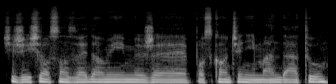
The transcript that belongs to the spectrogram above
Čiže išiel som s vedomím, že po skončení mandátu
